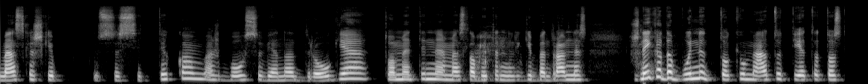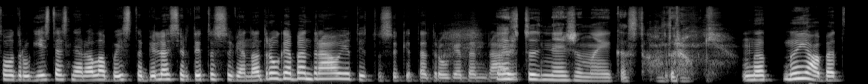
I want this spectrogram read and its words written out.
mes kažkaip susitikom, aš buvau su viena draugė tuo metinė, mes labai ten irgi bendravom, nes žinai, kada būni tokių metų, tie to- tos tavo draugystės nėra labai stabilios ir tai tu su viena draugė bendrauji, tai tu su kita draugė bendrauji. Ir tu nežinai, kas tavo draugė. Na, nu jo, bet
